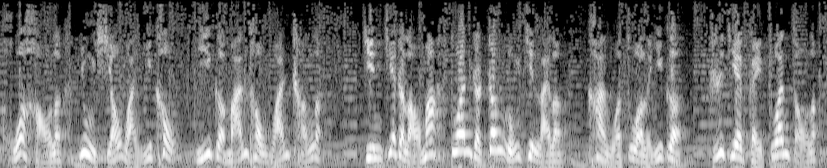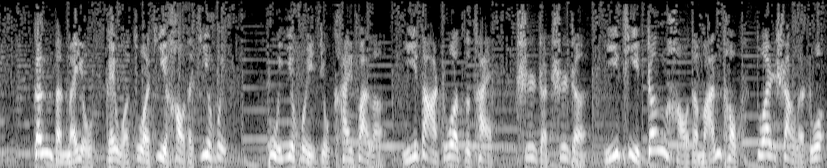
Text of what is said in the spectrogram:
和好了，用小碗一扣，一个馒头完成了。紧接着，老妈端着蒸笼进来了，看我做了一个，直接给端走了，根本没有给我做记号的机会。不一会就开饭了，一大桌子菜，吃着吃着，一屉蒸好的馒头端上了桌，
